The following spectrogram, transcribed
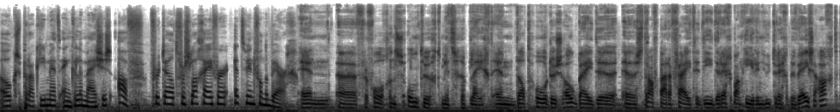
Ook sprak hij met enkele meisjes af, vertelt verslaggever Edwin van den Berg. En uh, vervolgens ontucht met ze gepleegd. En dat hoort dus ook bij de uh, strafbare feiten die de rechtbank hier in Utrecht bewezen acht.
